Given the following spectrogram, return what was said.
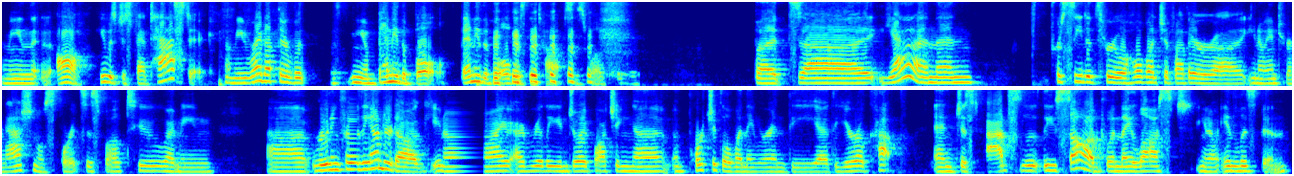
i mean oh he was just fantastic. I mean right up there with you know benny the bull. Benny the bull was the tops as well too. but uh yeah and then proceeded through a whole bunch of other uh you know international sports as well too. I mean uh, rooting for the underdog. You know, I, I really enjoyed watching uh, Portugal when they were in the uh, the Euro Cup and just absolutely sobbed when they lost. You know, in Lisbon,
